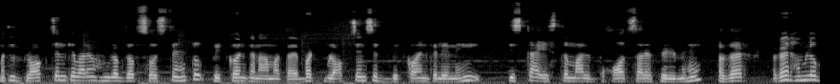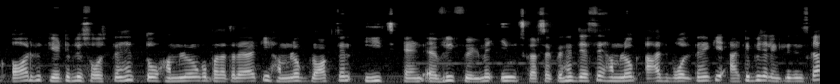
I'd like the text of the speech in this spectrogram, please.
मतलब ब्लॉकचेन के बारे में हम लोग जब सोचते हैं तो बिटकॉइन का नाम आता है बट ब्लॉकचेन सिर्फ़ बिटकॉइन के लिए नहीं, इसका इस्तेमाल बहुत सारे फ़ील्ड में है। अगर अगर हम लोग और भी क्रिएटिवली सोचते हैं तो हम लोगों को पता चलेगा कि हम लोग blockchain each and every field में यूज़ कर सकते हैं। जैसे हम लोग आज बोलते हैं कि आर्टिफिशियल इंटेलिजेंस का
